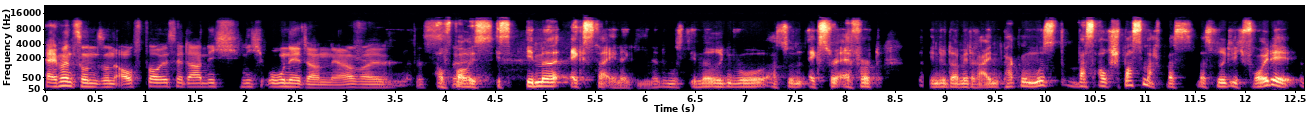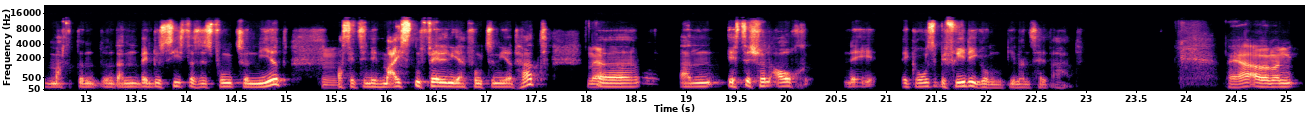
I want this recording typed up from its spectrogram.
Ja, ich meine, so ein, so ein Aufbau ist ja da nicht, nicht ohne dann, ja, weil das, Aufbau äh, ist, ist immer extra Energie. Ne? Du musst immer irgendwo, hast du einen extra Effort, den du damit reinpacken musst, was auch Spaß macht, was, was wirklich Freude macht. Und, und dann, wenn du siehst, dass es funktioniert, hm. was jetzt in den meisten Fällen ja funktioniert hat, ja. Äh, dann ist es schon auch eine, eine große Befriedigung, die man selber hat. Naja, aber man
